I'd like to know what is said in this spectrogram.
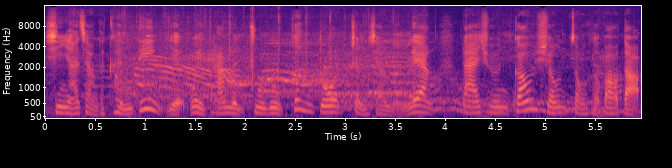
新雅奖的肯定也为他们注入更多正向能量。大家去高雄综合报道。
